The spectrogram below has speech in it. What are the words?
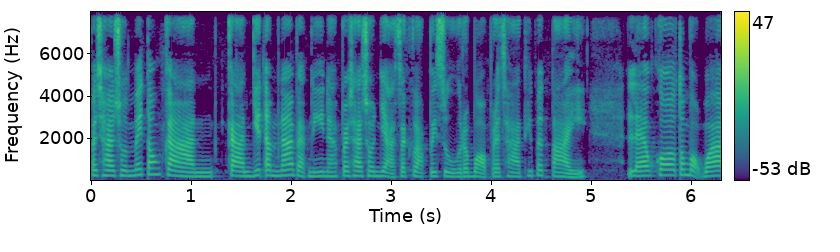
ประชาชนไม่ต้องการการยึดอำนาจแบบนี้นะ ประชาชนอยากจะกลับไปสู่ระบอบประชาธิปไตย แล้วก็ต้องบอกว่า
